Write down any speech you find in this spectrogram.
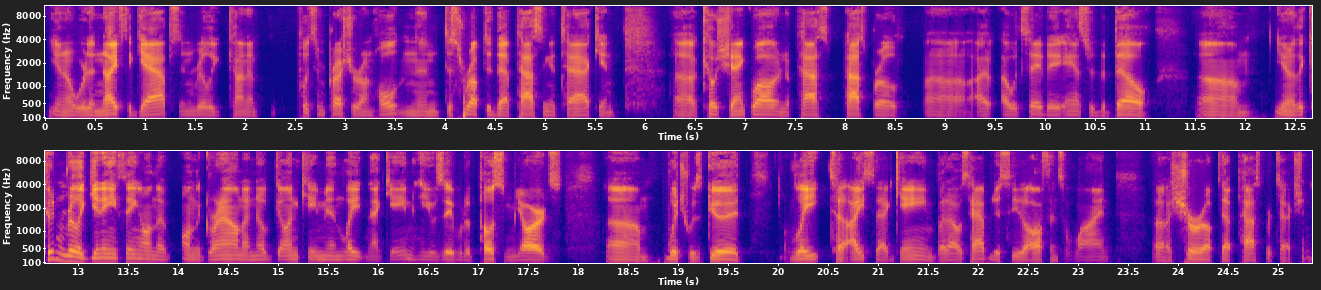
you know, where to knife the gaps and really kind of put some pressure on Holton and disrupted that passing attack. And uh, Coach Shankweiler and the pass pass pro, I, I, would say they answered the bell. Um, you know, they couldn't really get anything on the on the ground. I know Gunn came in late in that game and he was able to post some yards, um, which was good late to ice that game. But I was happy to see the offensive line uh, shore up that pass protection.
